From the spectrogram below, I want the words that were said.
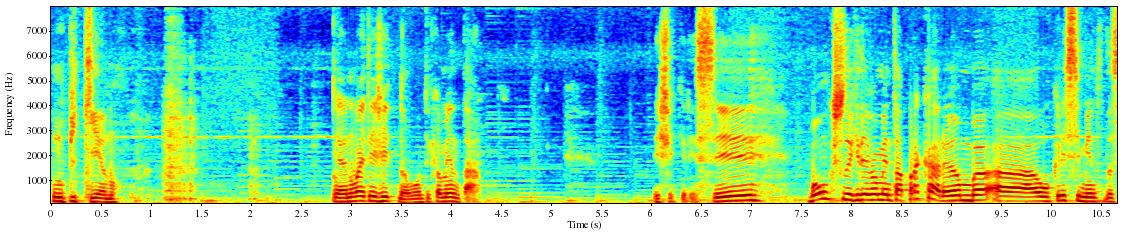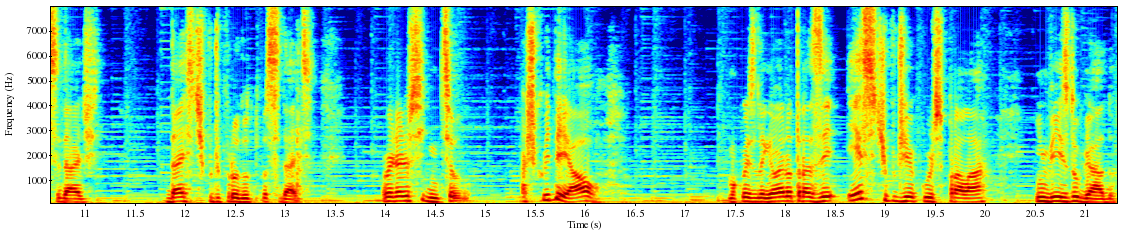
um pequeno. É, não vai ter jeito não, vamos ter que aumentar. Deixa crescer. Bom que isso daqui deve aumentar pra caramba a, o crescimento da cidade. Dar esse tipo de produto pra cidade. Na verdade é o seguinte, eu acho que o ideal, uma coisa legal era eu trazer esse tipo de recurso para lá em vez do gado.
